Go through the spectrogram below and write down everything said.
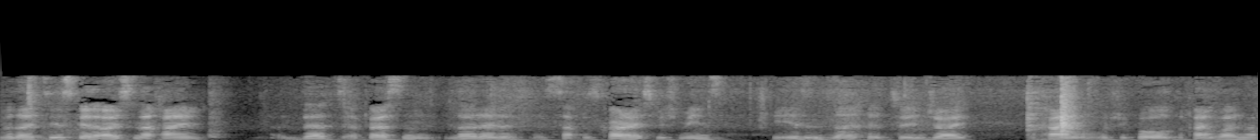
V'lo Tizke Le'ois L'chaim that a person suffers kares, which means he isn't zeicher to enjoy the chaim, which we call the chaim v'adim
